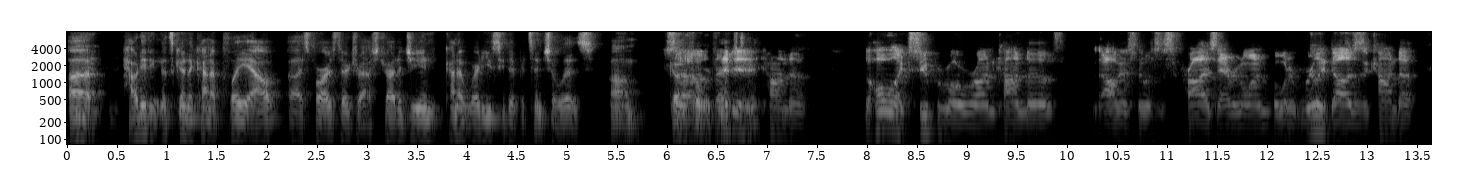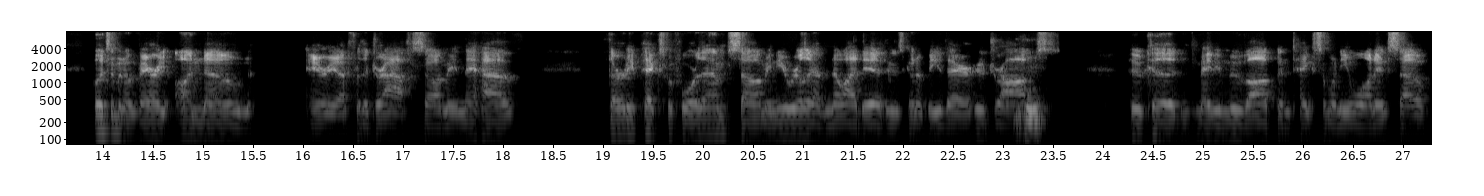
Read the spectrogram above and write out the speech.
Uh, mm-hmm. How do you think that's going to kind of play out uh, as far as their draft strategy, and kind of where do you see their potential is um, going so forward? They did year? kind of the whole like Super Bowl run, kind of obviously was a surprise to everyone, but what it really does is it kind of puts them in a very unknown area for the draft. So I mean, they have 30 picks before them. So, I mean, you really have no idea who's going to be there, who drops, mm-hmm. who could maybe move up and take someone you wanted. So,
